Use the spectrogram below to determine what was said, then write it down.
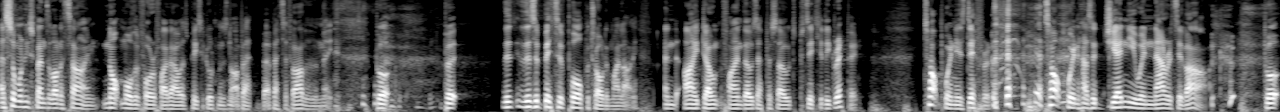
As someone who spends a lot of time, not more than four or five hours, Peter Goodman's not a, be- a better father than me, but but th- there's a bit of Paw Patrol in my life, and I don't find those episodes particularly gripping. Top Wing is different. Top Wing has a genuine narrative arc, but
